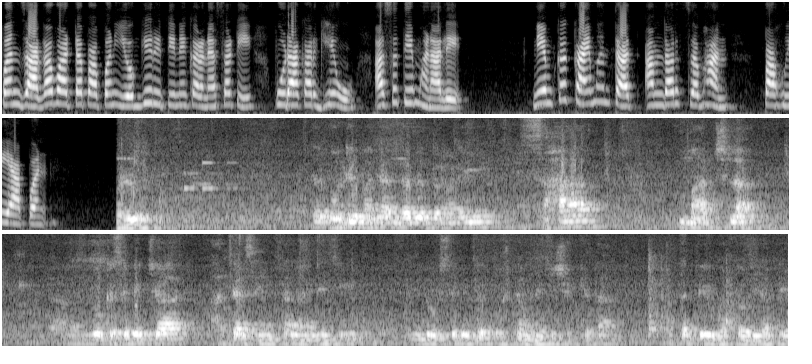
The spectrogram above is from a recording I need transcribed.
पण जागा वाटप आपण योग्य रीतीने करण्यासाठी पुढाकार घेऊ असं ते म्हणाले. नेमकं काय म्हणतात आमदार चव्हाण? पाहूया आपण. शेवटी माझ्या अंदाजाप्रमाणे सहा मार्चला लोकसभेच्या आचारसंहिता लागण्याची आणि लोकसभेच्या घोषणा होण्याची शक्यता आता तरी वर्तवली जाते.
